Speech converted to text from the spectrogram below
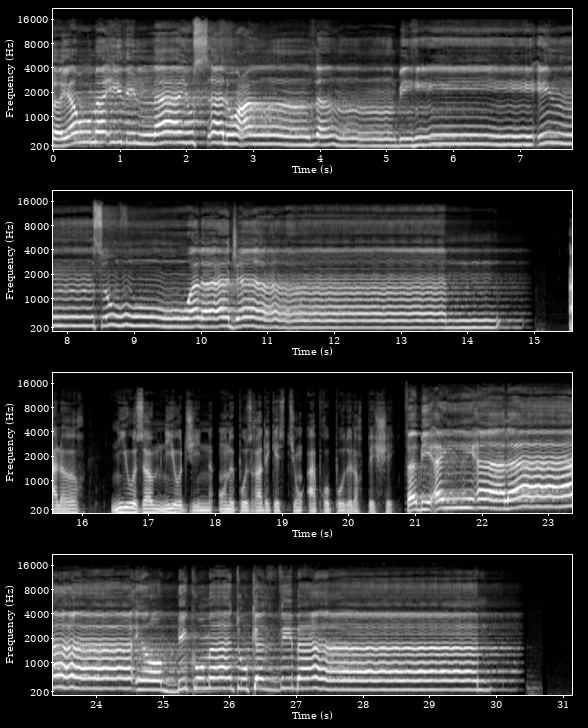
فيومئذ لا يسأل عن ذنبه إنس ولا جان Alors, ni aux hommes ni aux djinns on ne posera des questions à propos de leurs péchés. فبأي آلاء ربكما تكذبان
